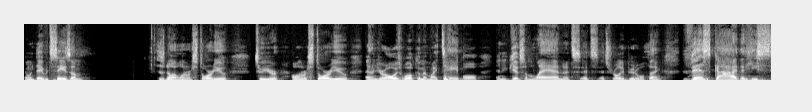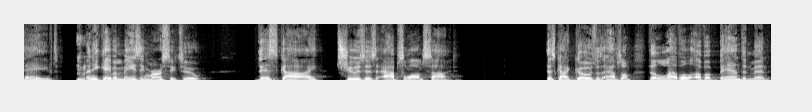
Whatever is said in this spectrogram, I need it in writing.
And when David sees him, he says, No, I want to restore you to your, I want to restore you, and you're always welcome at my table. And he gives him land, and it's it's it's really a beautiful thing. This guy that he saved and he gave amazing mercy to, this guy chooses Absalom's side. This guy goes with Absalom. The level of abandonment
